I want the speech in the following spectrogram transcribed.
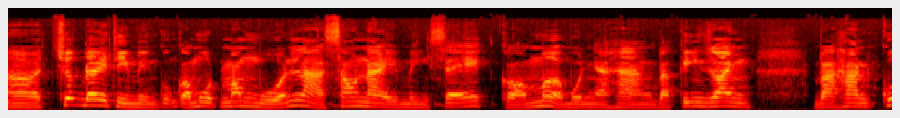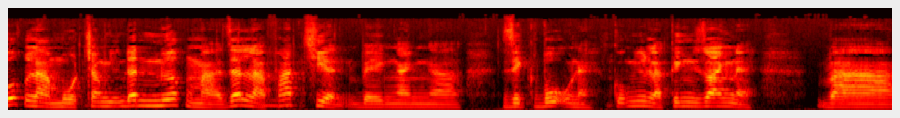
À, trước đây thì mình cũng có một mong muốn là sau này mình sẽ có mở một nhà hàng và kinh doanh. Và Hàn Quốc là một trong những đất nước mà rất là phát triển về ngành uh, dịch vụ này cũng như là kinh doanh này. Và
